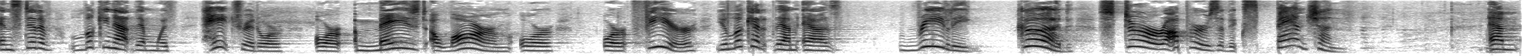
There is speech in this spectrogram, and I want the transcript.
instead of looking at them with hatred or, or amazed alarm or, or fear, you look at them as really good stir uppers of expansion and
